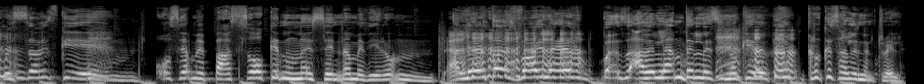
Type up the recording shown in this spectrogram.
Pues sabes que, o sea, me pasó que en una escena me dieron alerta spoiler, pues adelántenle si no quieren. Creo que sale en el trailer.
